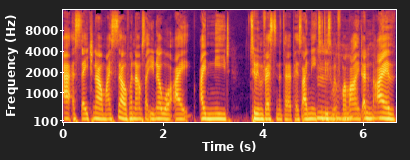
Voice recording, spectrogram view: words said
at a stage now myself, and I was like, you know what, I I need to invest in a therapist. I need to do something for my mm-hmm. mind, and mm-hmm. I have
